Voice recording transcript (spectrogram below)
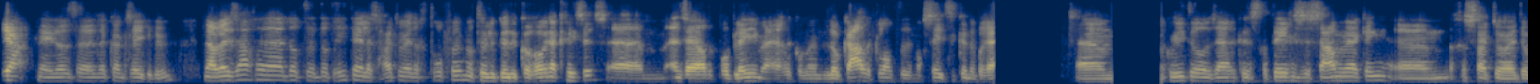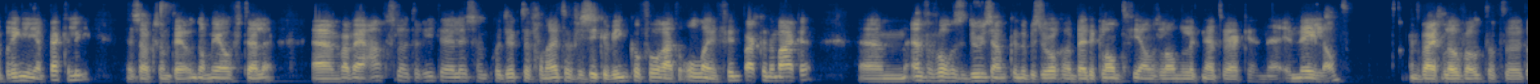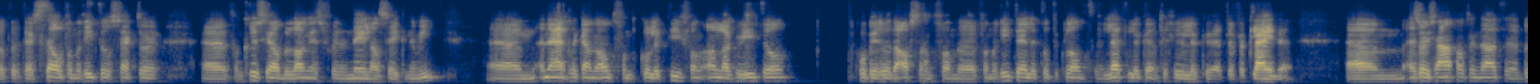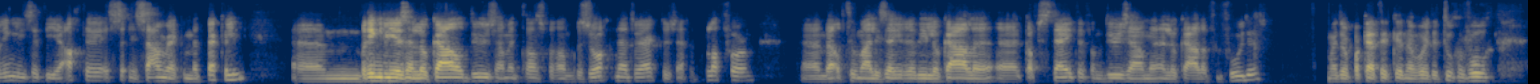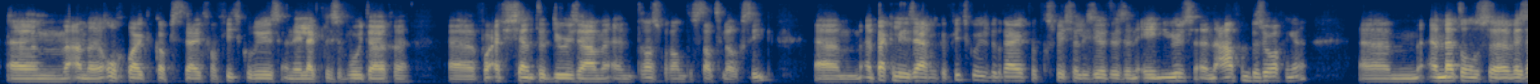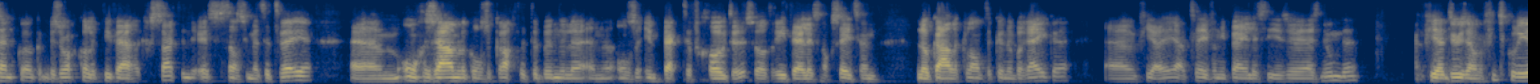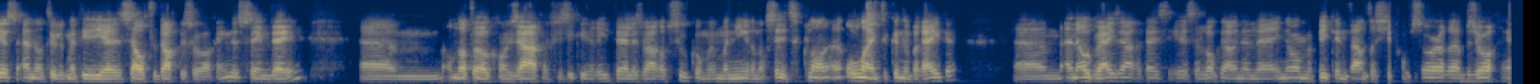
Ja, nee, dat, dat kan ik zeker doen. Nou, wij zagen dat, eh, dat retailers hard werden getroffen, natuurlijk door de coronacrisis. Um, en zij hadden problemen eigenlijk om hun lokale klanten nog steeds te kunnen bereiken. Um, Retail is eigenlijk een strategische samenwerking, um, gestart door, door Bringly en Packly. Daar zal ik zo meteen ook nog meer over vertellen. waarbij aangesloten retailers hun producten vanuit een fysieke winkelvoorraad online vindbaar kunnen maken. en vervolgens duurzaam kunnen bezorgen bij de klant via ons landelijk netwerk in, uh, in Nederland. Wij geloven ook dat, uh, dat het herstel van de retailsector uh, van cruciaal belang is voor de Nederlandse economie. Um, en eigenlijk aan de hand van het collectief van Unlock Retail proberen we de afstand van de, van de retailer tot de klant letterlijk en figuurlijk uh, te verkleinen. Um, en zoals je aangaf, inderdaad, Bringly zit hier achter in samenwerking met Packly. Um, Bringly is een lokaal, duurzaam en transparant bezorgnetwerk, dus echt een platform. Uh, wij optimaliseren die lokale capaciteiten van duurzame en lokale vervoerders waardoor pakketten kunnen worden toegevoegd um, aan de ongebruikte capaciteit van fietscouriers en elektrische voertuigen uh, voor efficiënte, duurzame en transparante stadslogistiek. Um, en Packly is eigenlijk een fietscouriersbedrijf dat gespecialiseerd is in één uur en avondbezorgingen. Um, en met ons, uh, wij zijn een bezorgcollectief eigenlijk gestart in de eerste instantie met z'n tweeën. Om gezamenlijk onze krachten te bundelen en onze impact te vergroten, zodat retailers nog steeds hun lokale klanten kunnen bereiken Ehm, via ja, twee van die pijlers die je zojuist noemde. Via duurzame fietscouriers en natuurlijk met diezelfde uh dagbezorging, dus same day. Um, omdat we ook gewoon zagen, fysieke retailers waren op zoek om manieren nog steeds eh, online te kunnen bereiken. Um, en ook wij zagen tijdens de eerste lockdown een uh, enorme piek in het aantal ship-from-store bezorgingen.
